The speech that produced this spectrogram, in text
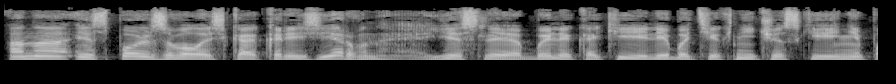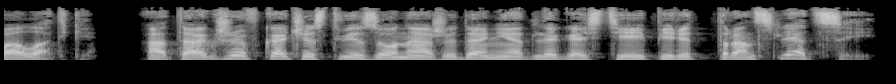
Она использовалась как резервная, если были какие-либо технические неполадки, а также в качестве зоны ожидания для гостей перед трансляцией.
